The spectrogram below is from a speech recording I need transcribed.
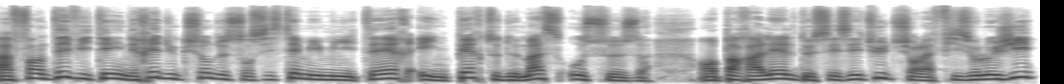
afin d'éviter une réduction de son système immunitaire et une perte de masse osseuse. En parallèle de ses études sur la physiologie,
